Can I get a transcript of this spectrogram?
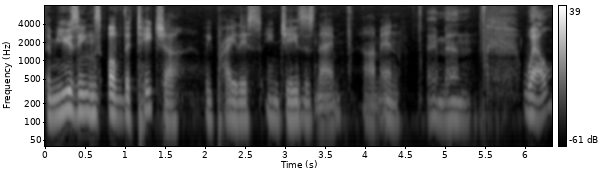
the musings of the teacher we pray this in Jesus' name. Amen. Amen. Well,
